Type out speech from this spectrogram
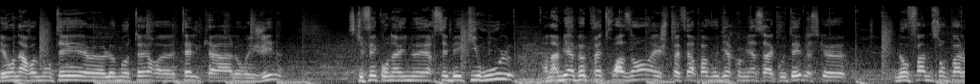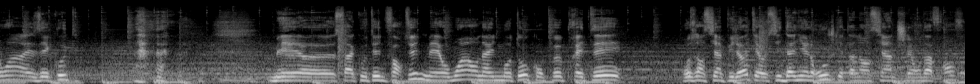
Et on a remonté euh, le moteur euh, tel qu'à l'origine. Ce qui fait qu'on a une RCB qui roule. On a mis à peu près 3 ans et je préfère pas vous dire combien ça a coûté parce que nos femmes sont pas loin, elles écoutent. mais euh, ça a coûté une fortune, mais au moins on a une moto qu'on peut prêter aux anciens pilotes. Il y a aussi Daniel Rouge qui est un ancien de chez Honda France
